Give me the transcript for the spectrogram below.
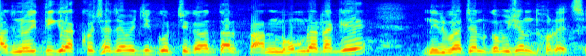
রাজনৈতিক রাক্ষস চেঁচামেচি করছে, কারণ তার প্রাণ ভোমরাটাকে নির্বাচন কমিশন ধরেছে।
